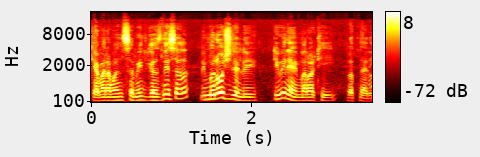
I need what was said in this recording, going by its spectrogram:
कॅमेरामॅन समित गजनेसह मी Manoj Lele T V nine Marathi रत्नारी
